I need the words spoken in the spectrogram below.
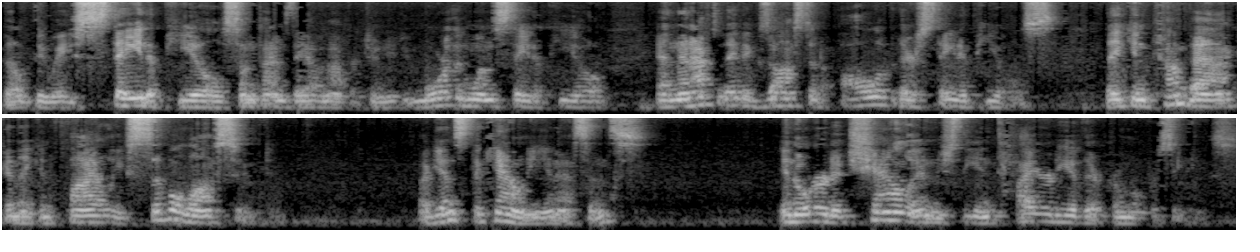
They'll do a state appeal. Sometimes they have an opportunity to do more than one state appeal. And then after they've exhausted all of their state appeals, they can come back and they can file a civil lawsuit against the county, in essence, in order to challenge the entirety of their criminal proceedings.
